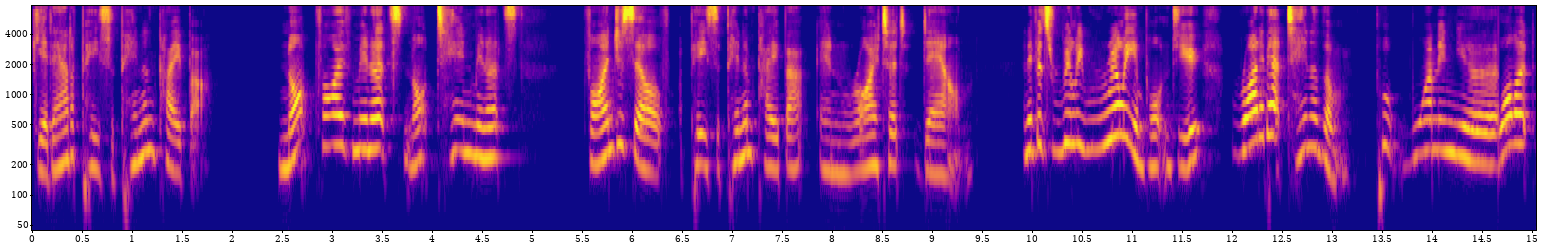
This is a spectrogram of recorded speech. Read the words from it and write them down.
get out a piece of pen and paper. Not five minutes, not 10 minutes. Find yourself a piece of pen and paper and write it down. And if it's really, really important to you, write about 10 of them. Put one in your wallet,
